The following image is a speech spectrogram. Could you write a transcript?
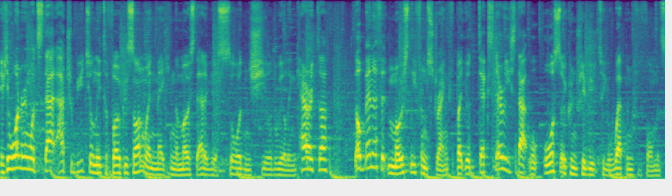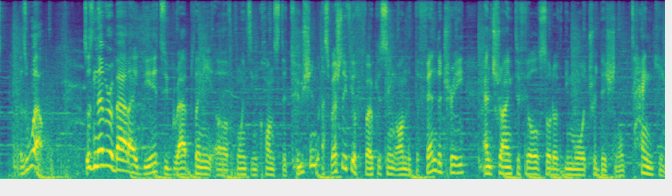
If you're wondering what stat attributes you'll need to focus on when making the most out of your sword and shield wielding character, they'll benefit mostly from strength, but your dexterity stat will also contribute to your weapon performance as well. So it's never a bad idea to grab plenty of points in Constitution, especially if you're focusing on the Defender tree and trying to fill sort of the more traditional tanking,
